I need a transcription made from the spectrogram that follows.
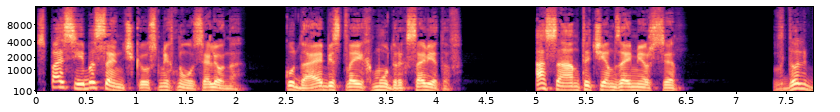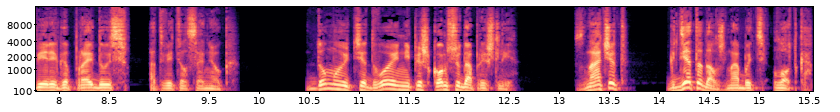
Спасибо, Санечка, усмехнулась Алена. Куда я без твоих мудрых советов? А сам ты чем займешься? Вдоль берега пройдусь, ответил Санек. Думаю, те двое не пешком сюда пришли. Значит, где-то должна быть лодка.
